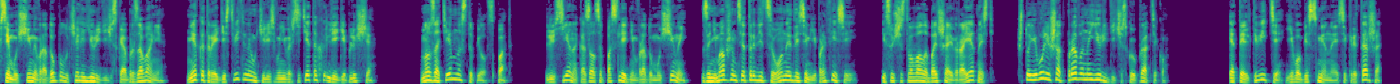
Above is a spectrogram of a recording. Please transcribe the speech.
все мужчины в роду получали юридическое образование. Некоторые действительно учились в университетах Лиги Плюща. Но затем наступил спад. Люсьен оказался последним в роду мужчиной, занимавшимся традиционной для семьи профессией, и существовала большая вероятность, что его лишат права на юридическую практику. Этель Твитти, его бессменная секретарша,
